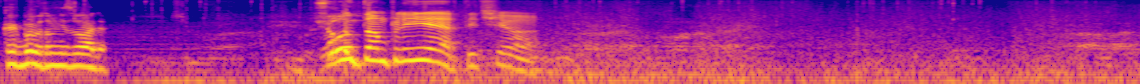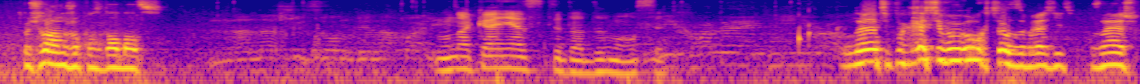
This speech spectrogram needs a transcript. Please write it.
Как бы его там ни звали. Он тамплиер, ты чё? Почему он жопу задолбался? На наши зомби напали. Ну наконец ты додумался. Ну я типа красивую руку хотел изобразить, знаешь.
